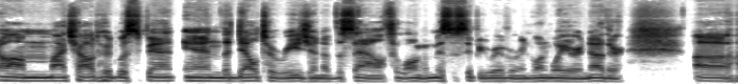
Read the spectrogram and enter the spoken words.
um, my childhood was spent in the Delta region of the South, along the Mississippi River, in one way or another. Uh,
